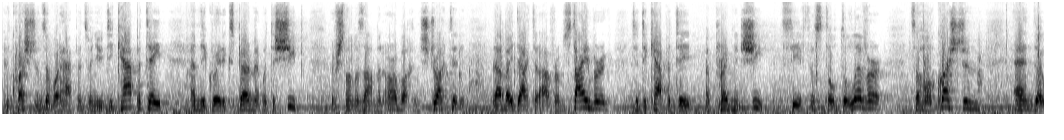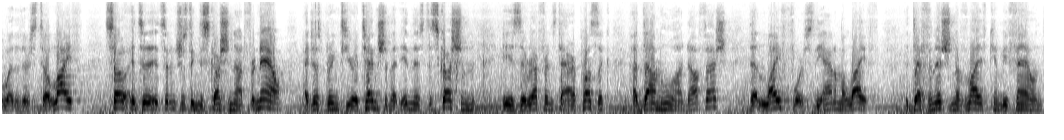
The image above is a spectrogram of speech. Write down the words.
and questions of what happens when you decapitate, and the great experiment with the sheep. Rav Shlomo Zalman Auerbach instructed Rabbi Dr. Avram Steinberg to decapitate a pregnant sheep, see if they'll still deliver. It's a whole question, and uh, whether there's still life. So it's, a, it's an interesting discussion, not for now. I just bring to your attention that in this discussion is a reference to our pasuk, Hadamhu Hanafesh, that life force, the animal life, the definition of life can be found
